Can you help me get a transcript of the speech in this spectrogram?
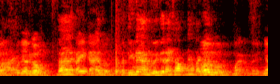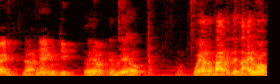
thoải có tiền không? Đây. Bay cái luôn. Cái tí nữa em gửi tiền anh xong nhá đánh không mẹ mày nhanh giả nhanh còn kịp. Bao nhiêu? bốn triệu. của em là 3 triệu tiền lãi đúng không?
